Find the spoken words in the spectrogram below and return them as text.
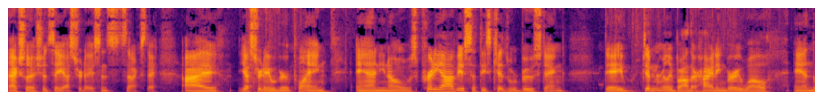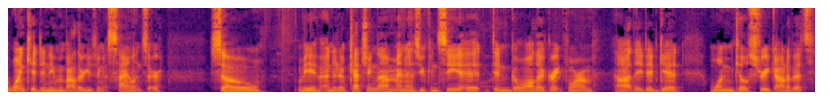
Actually, I should say yesterday, since it's the next day. I yesterday we were playing, and you know it was pretty obvious that these kids were boosting. They didn't really bother hiding very well, and the one kid didn't even bother using a silencer. So we ended up catching them, and as you can see, it didn't go all that great for them. Uh, they did get one kill streak out of it,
